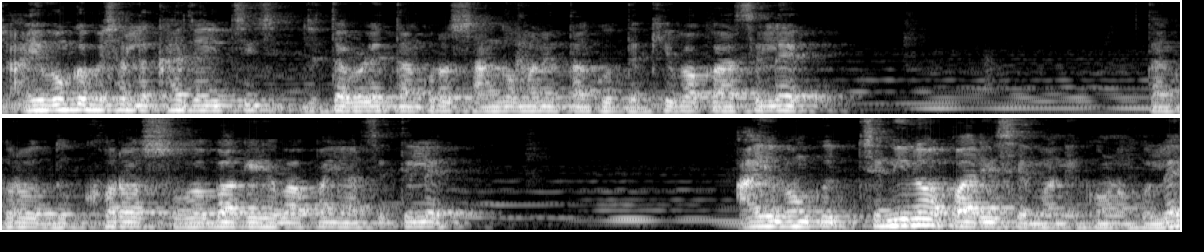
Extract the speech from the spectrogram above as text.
ଜାହିବଙ୍କ ବିଷୟରେ ଲେଖାଯାଇଛି ଯେତେବେଳେ ତାଙ୍କର ସାଙ୍ଗମାନେ ତାଙ୍କୁ ଦେଖିବାକୁ ଆସିଲେ ତାଙ୍କର ଦୁଃଖର ସହଭାଗୀ ହେବା ପାଇଁ ଆସିଥିଲେ ଆଇବଙ୍କୁ ଚିହ୍ନି ନ ପାରି ସେମାନେ କ'ଣ କଲେ?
